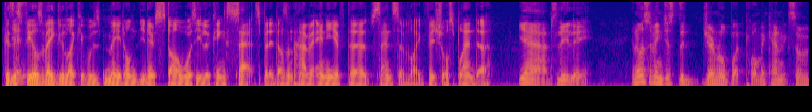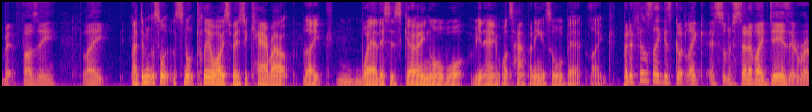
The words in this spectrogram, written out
because this feels vaguely like it was made on you know Star Warsy looking sets, but it doesn't have any of the sense of like visual splendor. Yeah, absolutely. And also, I think just the general like plot mechanics are a bit fuzzy. Like, I don't. It's not, it's not clear why I'm supposed to care about like where this is going or what you know what's happening. It's all a bit like but it feels like it's got like a sort of set of ideas that re-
